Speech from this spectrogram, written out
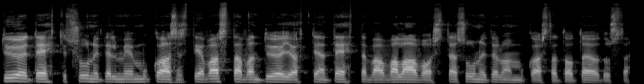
työ tehty suunnitelmien mukaisesti ja vastaavan työjohtajan tehtävä on valavoa sitä suunnitelman mukaista toteutusta.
